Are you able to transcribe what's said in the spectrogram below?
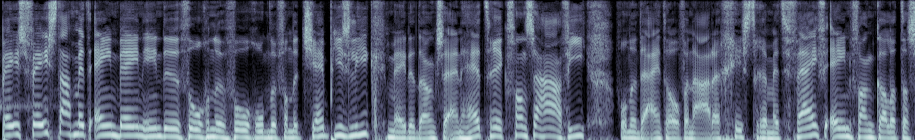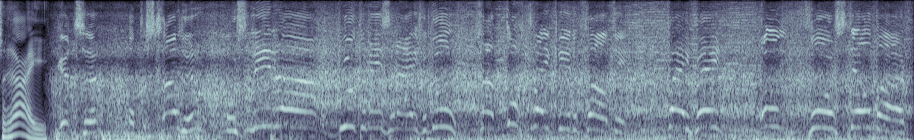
PSV staat met één been in de volgende volgende van de Champions League. Mede dankzij een hat van Sahavi wonnen de Eindhovenaren gisteren met 5-1 van Galatasaray. Gutsen op de schouder. Muslera duwt hem in zijn eigen doel. Gaat toch twee keer de fout in. 5-1. Onvoorstelbaar.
